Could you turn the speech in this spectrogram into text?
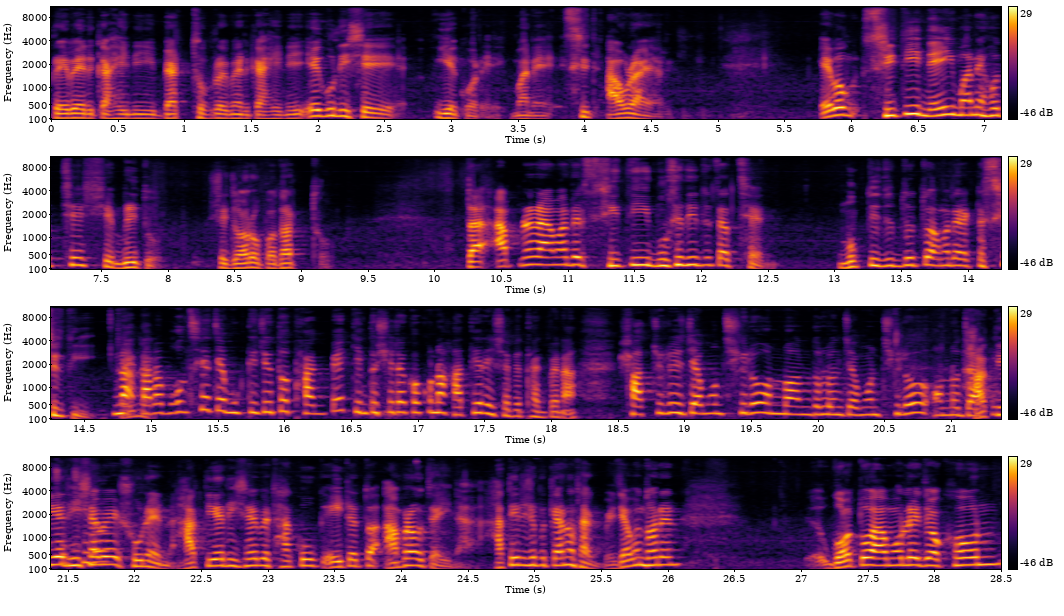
প্রেমের কাহিনী ব্যর্থ প্রেমের কাহিনী এগুলি সে ইয়ে করে মানে স্মৃতি আওড়ায় আর কি। এবং স্মৃতি নেই মানে হচ্ছে সে মৃত সে জড় পদার্থ। তা আপনারা আমাদের স্মৃতি মুছে দিতে চাচ্ছেন? মুক্তিযুদ্ধ তো আমাদের একটা স্মৃতি না তারা বলছে যে মুক্তিযুদ্ধ থাকবে কিন্তু সেটা কখনো হাতিয়ার হিসেবে থাকবে না। সাতচল্লিশ যেমন ছিল অন্য আন্দোলন যেমন ছিল অন্য হাতিয়ার হিসাবে শুনেন হাতিয়ার হিসাবে থাকুক এইটা তো আমরাও চাই না। হাতিয়ার হিসেবে কেন থাকবে? যেমন ধরেন গত আমলে যখন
